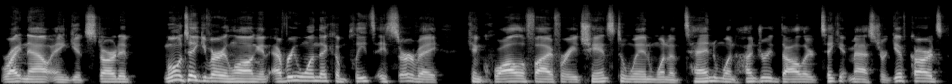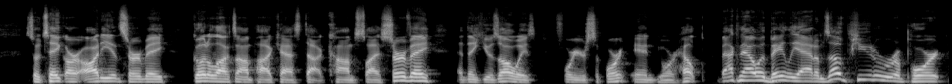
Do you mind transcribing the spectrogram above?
right now and get started. It won't take you very long, and everyone that completes a survey can qualify for a chance to win one of 10 $100 Ticketmaster gift cards. So take our audience survey, go to lockedonpodcast.com slash survey. And thank you as always for your support and your help. Back now with Bailey Adams of Pewter Report.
